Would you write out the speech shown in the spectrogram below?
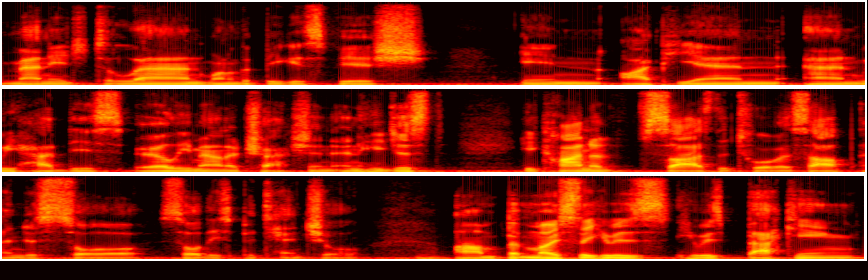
managed to land one of the biggest fish in IPN, and we had this early amount of traction, and he just he kind of sized the two of us up and just saw saw this potential. Um, but mostly he was he was backing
